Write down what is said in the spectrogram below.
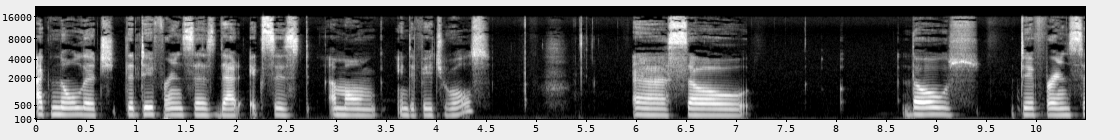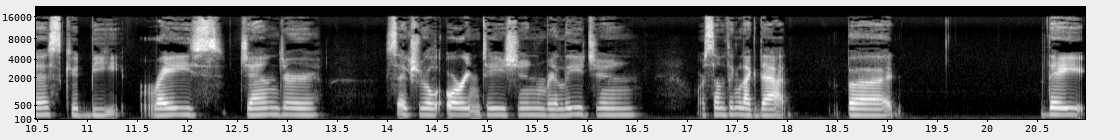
acknowledge the differences that exist among individuals. Uh, so, those differences could be race, gender, sexual orientation, religion, or something like that. But they,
